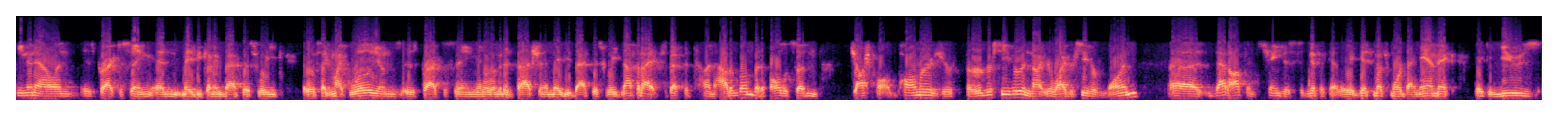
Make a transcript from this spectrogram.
Keenan Allen is practicing and maybe coming back this week. It looks like Mike Williams is practicing in a limited fashion and maybe back this week. Not that I expect a ton out of them, but if all of a sudden Josh Palmer is your third receiver and not your wide receiver one, uh, that offense changes significantly. It gets much more dynamic. They can use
